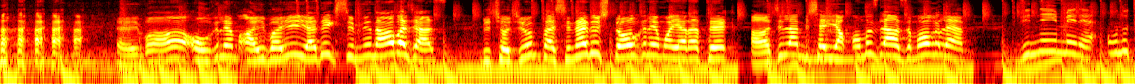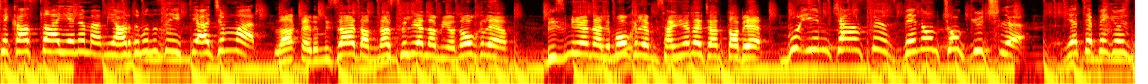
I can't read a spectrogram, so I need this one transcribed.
Eyvah oğlum ayvayı yedik şimdi ne yapacağız? Bir çocuğun peşine düştü oğlum o yaratık. Acilen bir şey yapmamız lazım oğlum. Dinleyin beni. Onu tek asla yenemem. Yardımınıza ihtiyacım var. La kırmızı adam nasıl yenemiyorsun oğlum? Biz mi yenelim oğlum sen yeneceksin tabi. Bu imkansız. Venom çok güçlü. Ya Tepegöz'le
